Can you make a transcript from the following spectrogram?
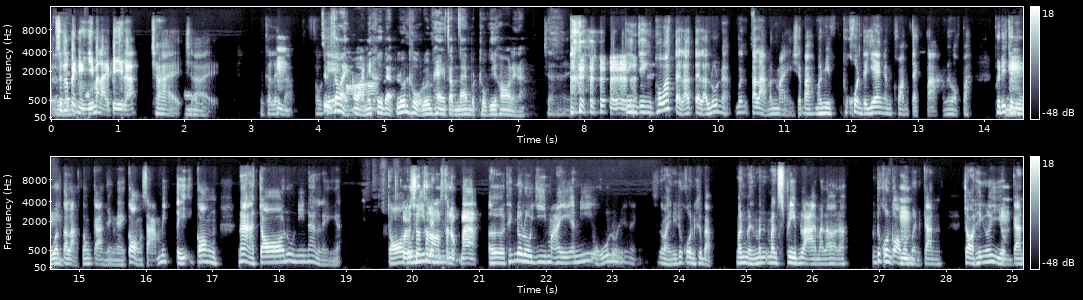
อซึ่งก็เป็นอย่างนี้มาหลายปีแล้วๆใช่ใช่มันก็เลยแบบโอเคซึ่งสมัยก่อนนี่คือแบบรุ่นถูกรุ่นแพงจำได้หมดทุกยี่ห้อเลยนะ ใช่เออจริง ๆ เพราะว่าแต่ละแต่ละรุ่นอะมันตลาดมันใหม่ใช่ปะมันมีทุกคนจะแย่งกันความแตกต่างนึกออกปะเพื่อที่จะรู้ว่าตลาดต้องการยังไง กล้องสามมิติกล้องหน้าจอนู่นนี่นั่นอะไรเงี้ยจอโอ้ตัยวช่วงนี้ทดเป็ลนองสนุกมากเออเทคโนโลยีใหม่อันนี้โอ้โหนู่นนี่อะไรสมัยนี้ทุกคนคือแบบมันเหมือนมันมัน streamline มาแล้วนะทุกคนก็ออกอืมามเหมือนกัน จอเทคโนโลยีอืมเดียวกัน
